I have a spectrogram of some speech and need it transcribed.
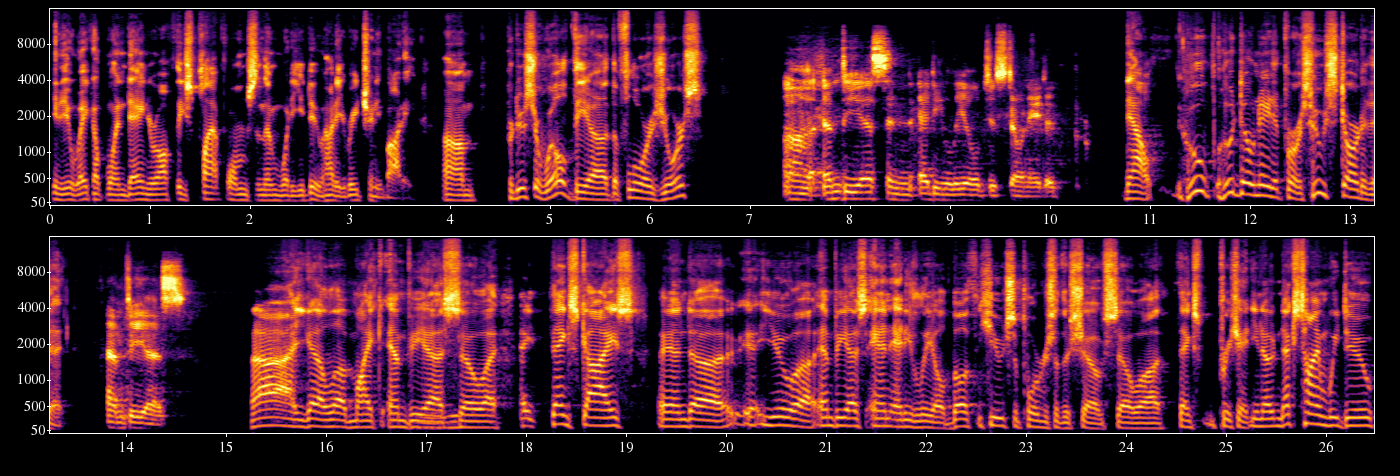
you know you wake up one day and you're off these platforms and then what do you do? How do you reach anybody? Um, Producer Will, the uh, the floor is yours. Uh, MVS and Eddie Leal just donated. Now, who who donated first? Who started it? MVS. Ah, you gotta love Mike MVS. Mm-hmm. So, uh, hey, thanks, guys, and uh, you, uh, MVS and Eddie Leal, both huge supporters of the show. So, uh, thanks, appreciate. It. You know, next time we do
